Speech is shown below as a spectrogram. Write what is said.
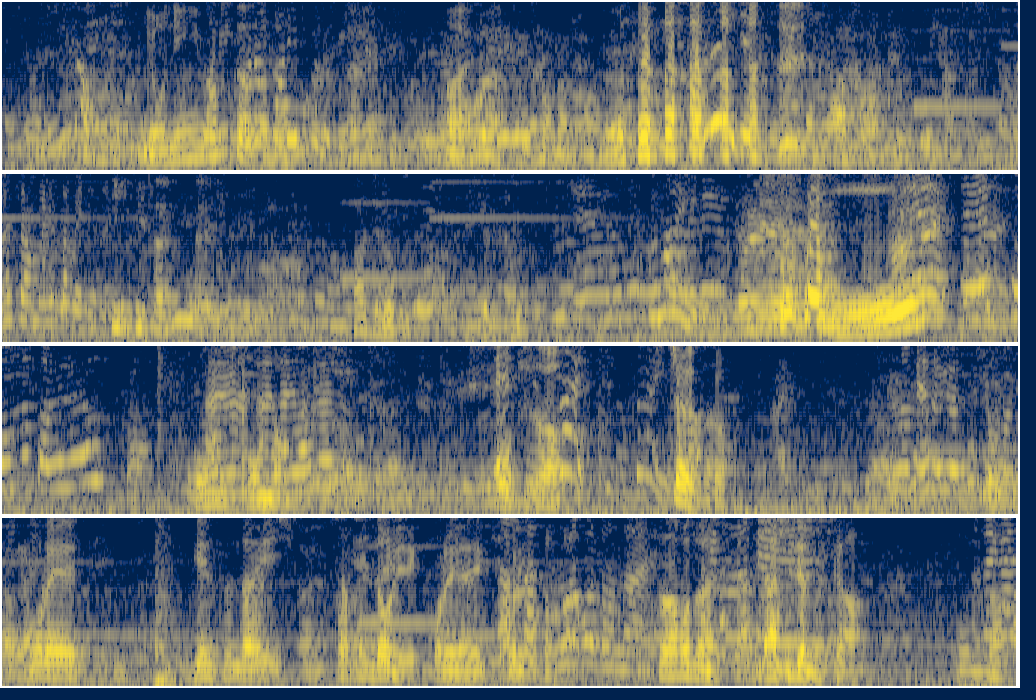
4人だもん4人いますか？らねトリプルでいいんじゃないですかはい。えーそうなの？軽いですあ。そう私あんまり食べてないです三十六だよ。少ないよ。おーえーそんな食べれますか？こんあこんな大きさちっちゃいちっちゃいですか？これ原寸大写真通りでこれで来るとそんなことかない。そんなことないですか？大丈夫です。か？こんお願いしな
